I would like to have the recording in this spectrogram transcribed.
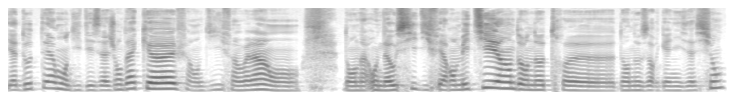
il y a d'autres termes. On dit des agents d'accueil. Enfin, on dit. Enfin, voilà. On, a, aussi différents métiers hein, dans nos organisations.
